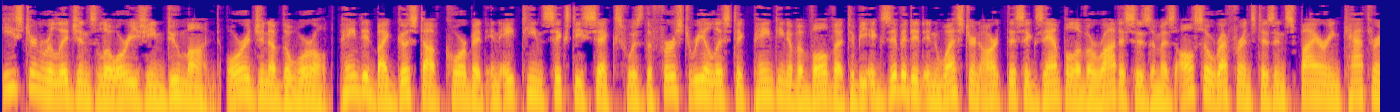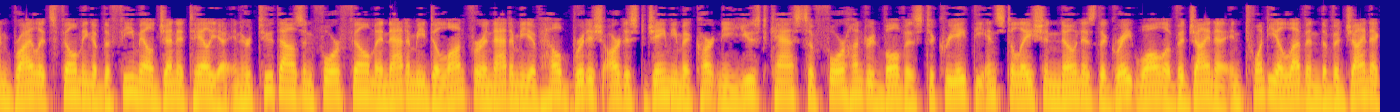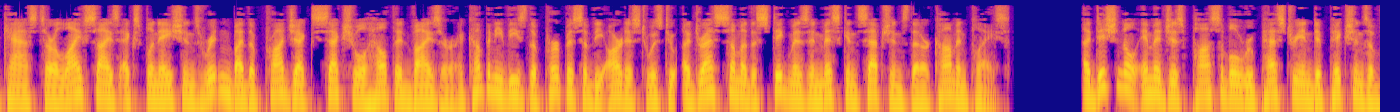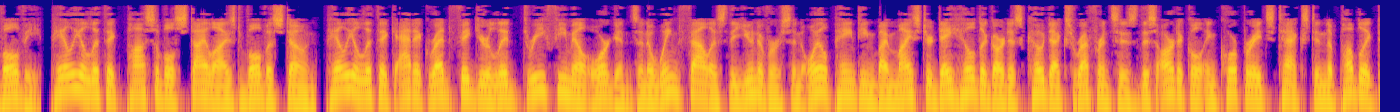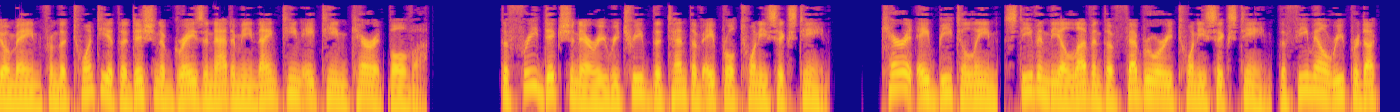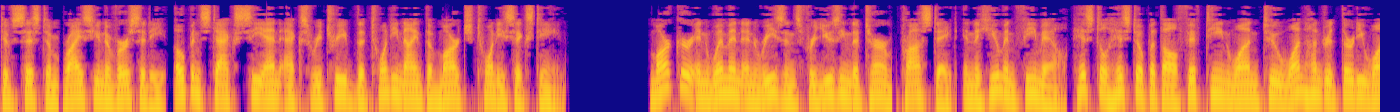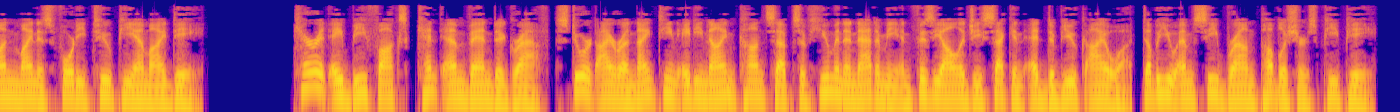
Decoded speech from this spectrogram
Eastern religions L'origine du monde Origin of the World painted by Gustave Courbet in 1866 was the first realistic painting of a vulva to be exhibited in Western art. This example of eroticism is also referenced as inspiring Catherine Breillat's filming of the female genitalia in her 2004 film Anatomie de l'enfer Anatomy of Hell. British artist Jamie McCartney used casts of 400 vulvas to create the installation known as the Great Wall of Vagina. In 2011 The vagina casts are life-size explanations written written by the project's sexual health advisor accompany these The purpose of the artist was to address some of the stigmas and misconceptions that are commonplace. Additional images Possible Rupestrian depictions of vulvae, Paleolithic possible stylized vulva stone, Paleolithic attic red figure lid three female organs and a winged phallus The universe an oil painting by Meister de Hildegardis Codex references This article incorporates text in the public domain from the 20th edition of Gray's Anatomy 1918 vulva. The Free Dictionary retrieved 10 April 2016. Carrot A. B. Tallien, Stephen the 11th of February 2016. The Female Reproductive System, Rice University, OpenStax CNX retrieved the 29th of March 2016. Marker in women and reasons for using the term prostate in the human female. Histol Histopathol 151 131-42 PMID. Carat A. B. Fox, Kent M. van de Graaff, Stuart Ira 1989 Concepts of Human Anatomy and Physiology 2nd ed. Dubuque, Iowa, WMC Brown Publishers pp.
